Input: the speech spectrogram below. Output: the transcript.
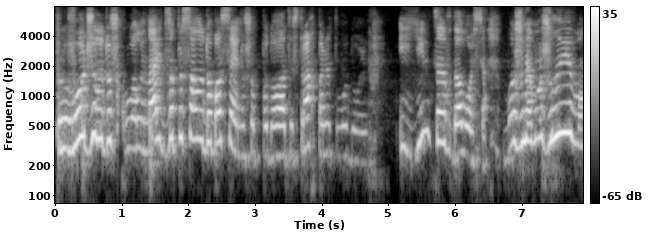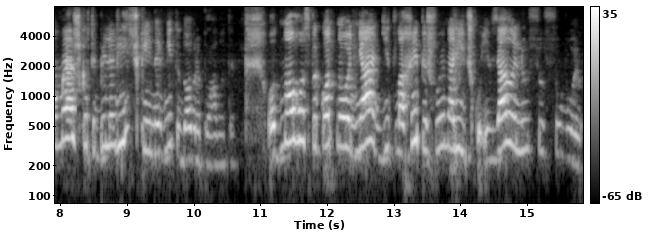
Проводжали до школи, навіть записали до басейну, щоб подолати страх перед водою. І їм це вдалося, бо ж неможливо мешкати біля річки і не вміти добре плавати. Одного спекотного дня дітлахи пішли на річку і взяли Люсю з собою.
